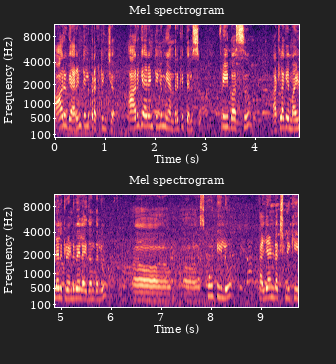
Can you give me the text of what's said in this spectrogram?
ఆరు గ్యారంటీలు ప్రకటించారు. ఆరు గ్యారంటీలు మీ అందరికీ తెలుసు. ఫ్రీ బస్సు అట్లాగే మహిళలకు రెండు వేల ఐదు వందలు స్కూటీలు కళ్యాణ్ లక్ష్మికి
